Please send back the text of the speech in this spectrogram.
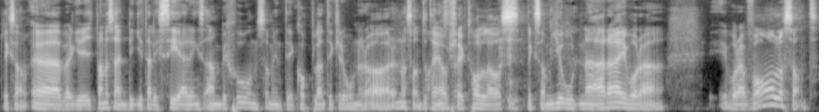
liksom, övergripande så här digitaliseringsambition som inte är kopplad till kronor och ören och sånt. Utan jag har försökt hålla oss liksom, jordnära i våra, i våra val och sånt.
